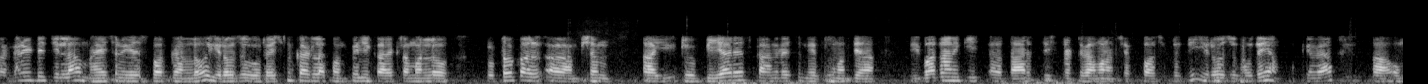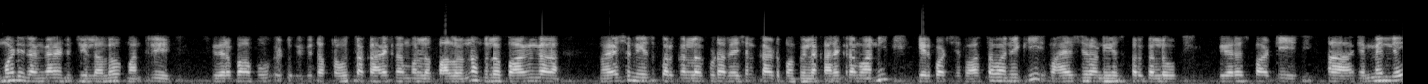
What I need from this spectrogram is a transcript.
రంగారెడ్డి జిల్లా మహేశ్వర నియోజకవర్గంలో ఈ రోజు రేషన్ కార్డుల పంపిణీ కార్యక్రమంలో ప్రోటోకాల్ అంశం ఇటు బీఆర్ఎస్ కాంగ్రెస్ నేతల మధ్య వివాదానికి దారితీసినట్టుగా మనం చెప్పుకోవాల్సి ఉంటుంది. ఈ రోజు ఉదయం ముఖ్యంగా ఆ, ఉమ్మడి రంగారెడ్డి జిల్లాలో మంత్రి శ్రీధరబాబు ఇటు వివిధ ప్రభుత్వ కార్యక్రమాల్లో పాల్గొన్న అందులో భాగంగా మహేశ్వర నియోజకవర్గంలో కూడా రేషన్ కార్డు పంపిణీ కార్యక్రమాన్ని ఏర్పాటు చేశారు. వాస్తవానికి మహేశ్వరం నియోజకవర్గంలో బీఆర్ఎస్ పార్టీ ఆ, ఎమ్మెల్యే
